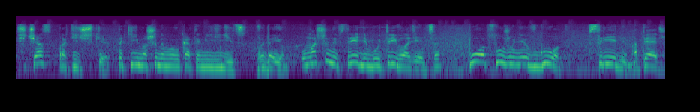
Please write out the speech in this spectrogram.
Сейчас практически такие машины мы выкатываем единиц, выдаем. У машины в среднем будет три владельца. По обслуживанию в год в среднем, опять же,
